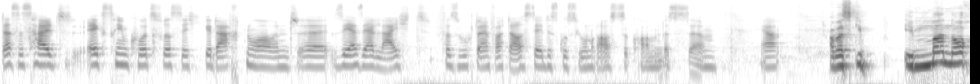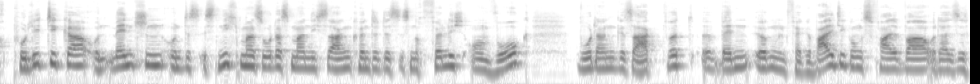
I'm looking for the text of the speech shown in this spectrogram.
das ist halt extrem kurzfristig gedacht nur und äh, sehr, sehr leicht versucht einfach da aus der Diskussion rauszukommen. Das, ähm, ja. Aber es gibt immer noch Politiker und Menschen und es ist nicht mal so, dass man nicht sagen könnte, das ist noch völlig en vogue, wo dann gesagt wird, äh, wenn irgendein Vergewaltigungsfall war oder ist,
